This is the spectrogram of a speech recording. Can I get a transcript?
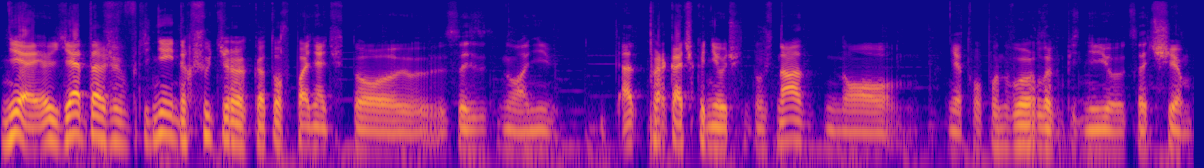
Не, я даже в линейных шутерах готов понять, что э, ну, они... А, прокачка не очень нужна, но нет, в open world без нее зачем?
